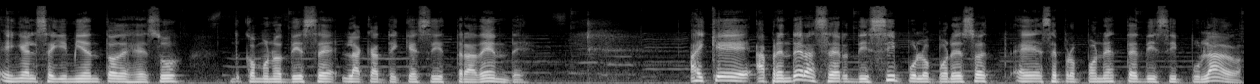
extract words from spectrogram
en el seguimiento de Jesús, como nos dice la catequesis tradende. Hay que aprender a ser discípulo, por eso eh, se propone este discipulado.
